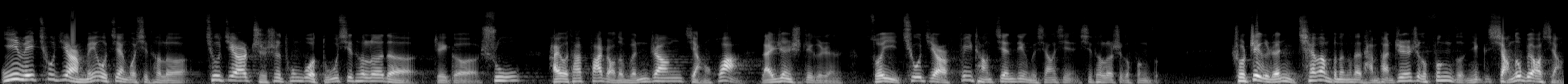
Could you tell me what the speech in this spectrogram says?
因为丘吉尔没有见过希特勒，丘吉尔只是通过读希特勒的这个书，还有他发表的文章、讲话来认识这个人，所以丘吉尔非常坚定地相信希特勒是个疯子，说这个人你千万不能跟他谈判，这人是个疯子，你想都不要想。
